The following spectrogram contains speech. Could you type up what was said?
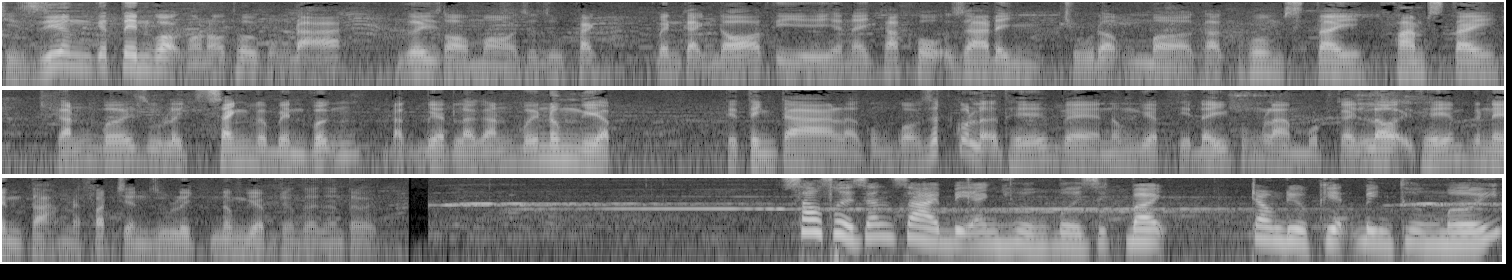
chỉ riêng cái tên gọi của nó thôi cũng đã gây tò mò cho du khách. Bên cạnh đó thì hiện nay các hộ gia đình chủ động mở các homestay, farmstay gắn với du lịch xanh và bền vững, đặc biệt là gắn với nông nghiệp thì tỉnh ta là cũng có rất có lợi thế về nông nghiệp thì đấy cũng là một cái lợi thế một cái nền tảng để phát triển du lịch nông nghiệp trong thời gian tới. Sau thời gian dài bị ảnh hưởng bởi dịch bệnh, trong điều kiện bình thường mới,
